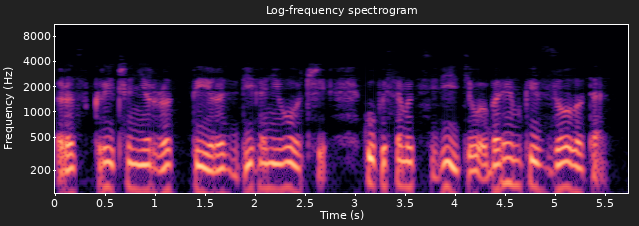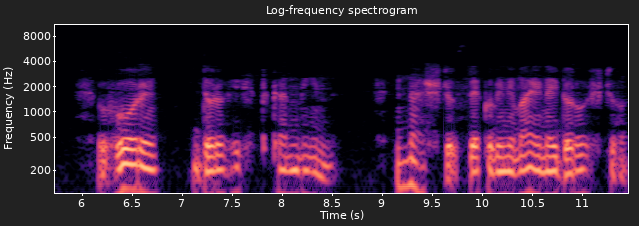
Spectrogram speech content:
розкричені роти, розбігані очі, купи самоцвітів, оберемки золота, гори дорогих тканин? Нащо все, коли немає найдорожчого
